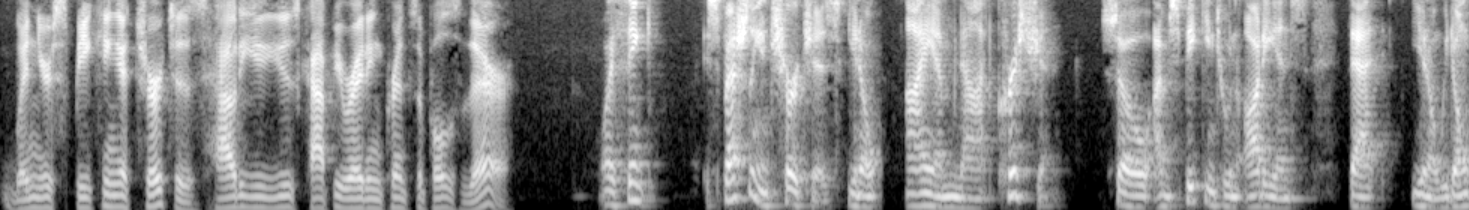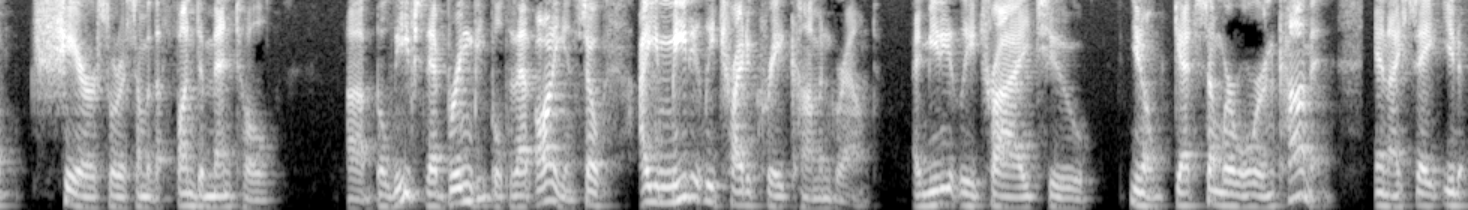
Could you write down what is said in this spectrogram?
when you're speaking at churches, how do you use copywriting principles there? Well, I think especially in churches, you know, I am not Christian. So I'm speaking to an audience that, you know, we don't share sort of some of the fundamental uh, beliefs that bring people to that audience. So I immediately try to create common ground. I immediately try to, you know, get somewhere where we're in common. And I say, you know,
